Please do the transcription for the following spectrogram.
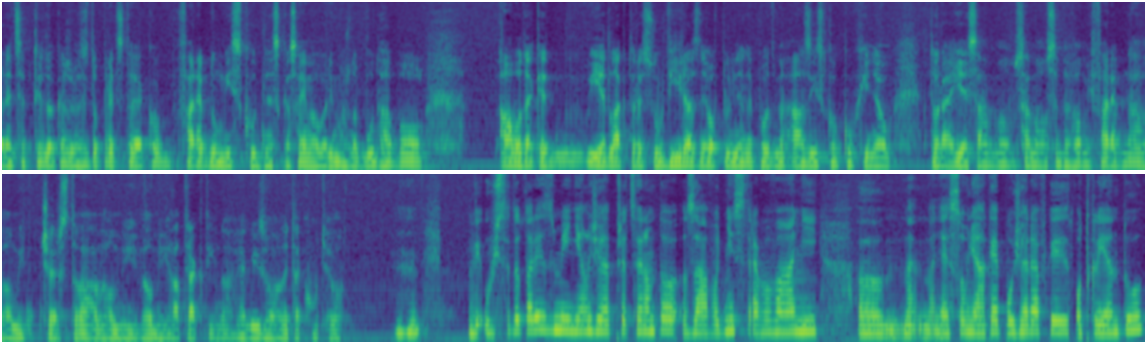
recepty, dokážeme si to predstaviť ako farebnú misku, dneska sa im hovorí možno budha alebo také jedlá, ktoré sú výrazne ovplyvnené povedzme azijskou kuchyňou, ktorá je samo, sama o sebe veľmi farebná, veľmi čerstvá, veľmi, veľmi atraktívna, jak vizuálne, tak chuťovo. Mm-hmm. Vy už jste to tady zmínil, že přece jenom to závodní stravování, na ně jsou nějaké požadavky od klientů.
